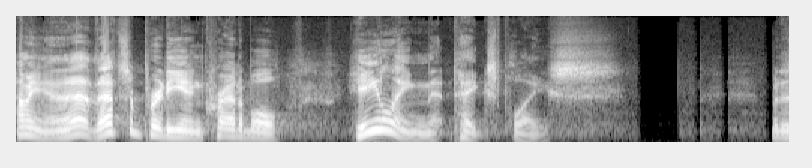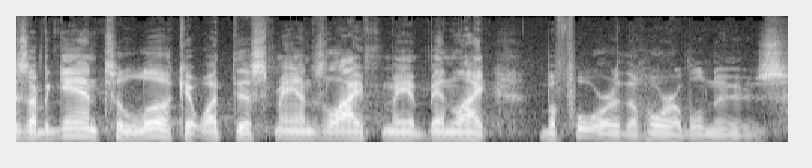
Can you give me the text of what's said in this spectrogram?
I mean, that's a pretty incredible healing that takes place. But as I began to look at what this man's life may have been like before the horrible news,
